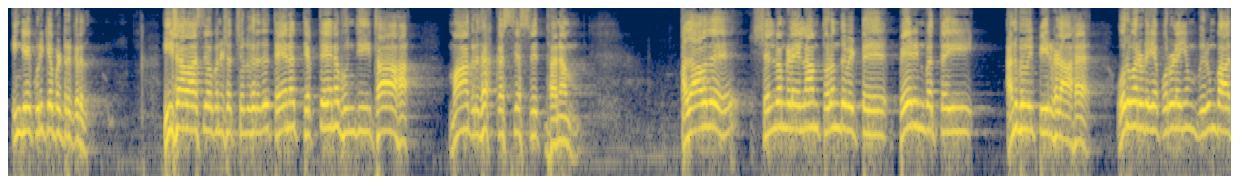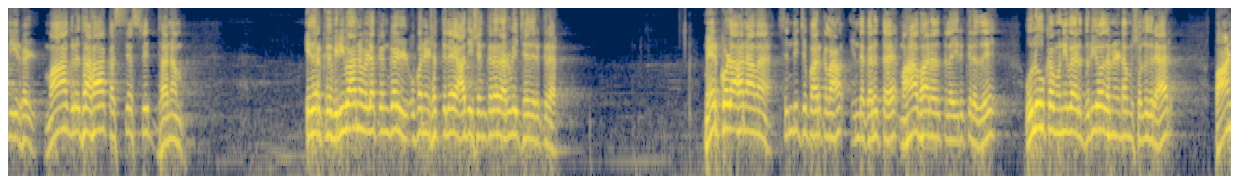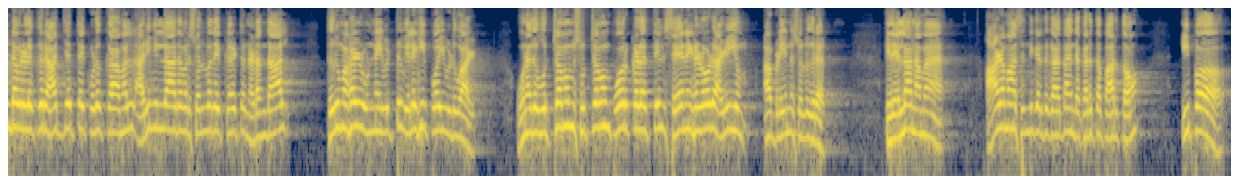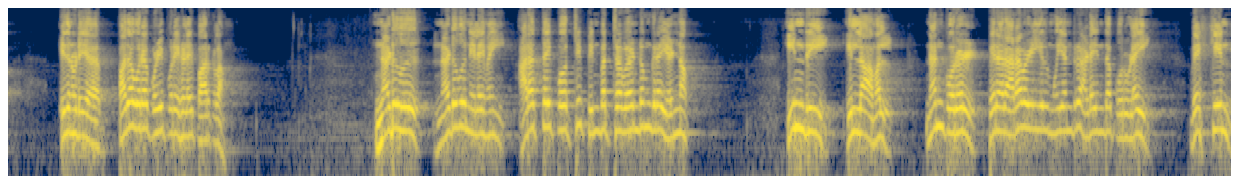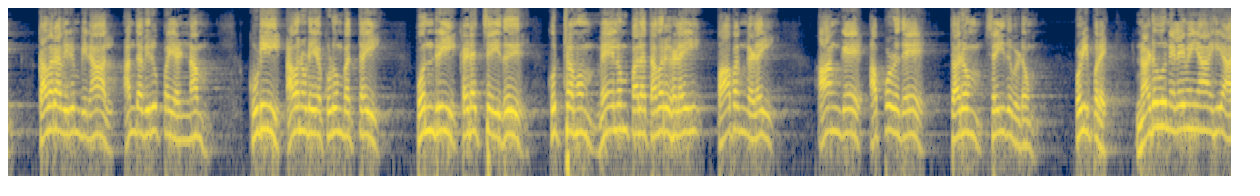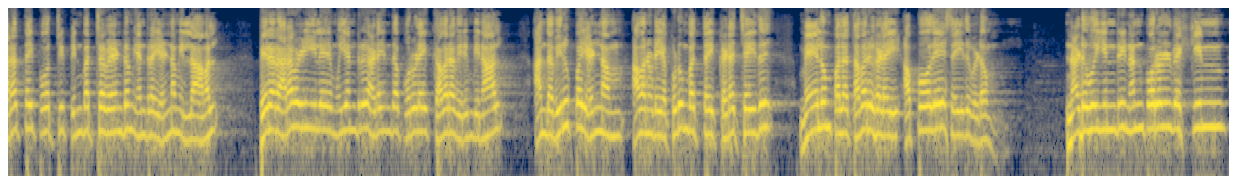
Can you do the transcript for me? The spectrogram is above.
இங்கே குறிக்கப்பட்டிருக்கிறது. ஈசாவாஸ்தியோபனிஷத் சொல்கிறது தேன தியக்தேன புஞ்சீதாக மா கிருத கசியஸ்வித்தனம் அதாவது செல்வங்களை எல்லாம் துறந்துவிட்டு பேரின்பத்தை அனுபவிப்பீர்களாக. ஒருவருடைய பொருளையும் விரும்பாதீர்கள். மா கிருதா கசியஸ்வித்தனம் இதற்கு விரிவான விளக்கங்கள் உபநிஷத்திலே ஆதிசங்கரர் அருளி செய்திருக்கிறார். மேற்கோளாக நாம சிந்திச்சு பார்க்கலாம். இந்த கருத்தை மகாபாரதத்தில் இருக்கிறது. உலூக்க முனிவர் துரியோதனிடம் சொல்லுகிறார் பாண்டவர்களுக்கு ராஜ்யத்தை கொடுக்காமல் அறிவில்லாதவர் சொல்வதை கேட்டு நடந்தால் திருமகள் உன்னை விட்டு விலகி போய் விடுவாள். உனது உற்றமும் சுற்றமும் போர்க்களத்தில் சேனைகளோடு அழியும் அப்படின்னு சொல்லுகிறார். இதையெல்லாம் நாம ஆழமாக சிந்திக்கிறதுக்காக தான் இந்த கருத்தை பார்த்தோம். இப்போ இதனுடைய பதவுரை பொழிப்புரைகளை பார்க்கலாம். நடுவு நடுவு நிலைமை அறத்தை போற்றி பின்பற்ற வேண்டும்ங்கிற எண்ணம். இன்றி இல்லாமல் நன்பொருள் பிறர் அறவழியில் முயன்று அடைந்த பொருளை வெஹின் கவர விரும்பினால் அந்த விருப்ப எண்ணம் குடி அவனுடைய குடும்பத்தை பொன்றி கெடச் செய்து குற்றமும் மேலும் பல தவறுகளை பாபங்களை ஆங்கே அப்பொழுதே தரும் செய்துவிடும். பொழிப்புரை. நடுவு நிலைமையாகிய அறத்தை போற்றி பின்பற்ற வேண்டும் என்ற எண்ணம் இல்லாமல் பிறர் அறவழியிலே முயன்று அடைந்த பொருளை கவர விரும்பினால் அந்த விருப்ப எண்ணம் அவனுடைய குடும்பத்தை கெடச் செய்து மேலும் பல தவறுகளை அப்போதே செய்துவிடும். நடுவு இன்றி நன்பொருள் வெக்கின்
